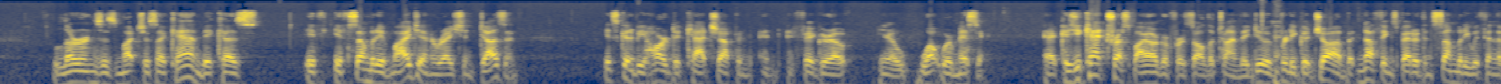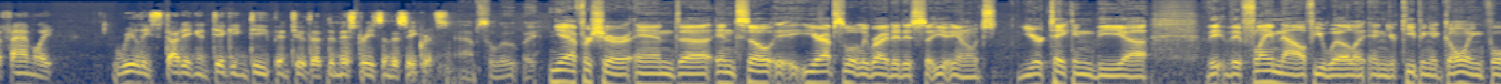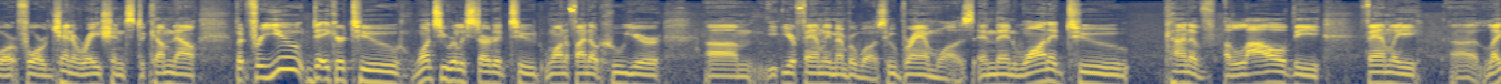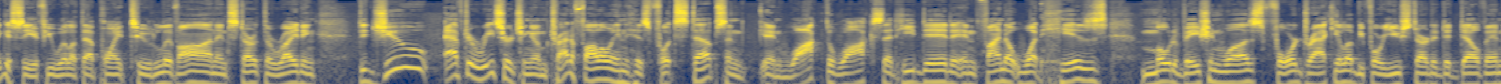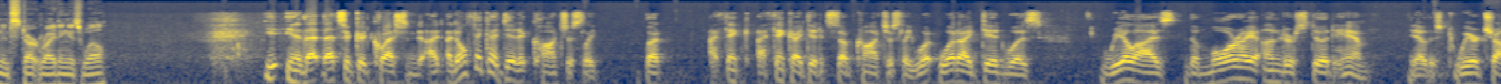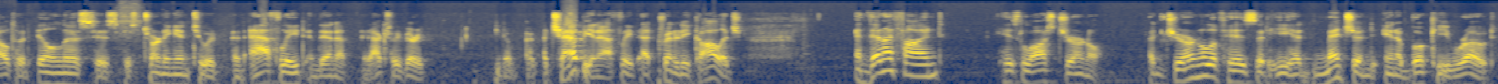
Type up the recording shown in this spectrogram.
learns as much as I can because if if somebody of my generation doesn't, it's going to be hard to catch up and, and, and figure out, you know, what we're missing. Because uh, you can't trust biographers all the time. They do a pretty good job, but nothing's better than somebody within the family really studying and digging deep into the, the mysteries and the secrets. Absolutely. Yeah, for sure. And uh, and so you're absolutely right. It is you know it's you're taking the uh, the the flame now, if you will, and you're keeping it going for for generations to come now. But for you, Dacre, to once you really started to want to find out who your um, your family member was, who Bram was, and then wanted to kind of allow the family uh, legacy, if you will, at that point to live on and start the writing. Did you, after researching him, try to follow in his footsteps and, and walk the walks that he did and find out what his motivation was for Dracula before you started to delve in and start writing as well? You, know, that, that's a good question. I, I don't think I did it consciously, but I think I think I did it subconsciously. What what I did was realize the more I understood him, you know, this weird childhood illness, his his turning into a, an athlete, and then a, actually very, you know, a, a champion athlete at Trinity College. And then I find his lost journal, a journal of his that he had mentioned in a book he wrote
